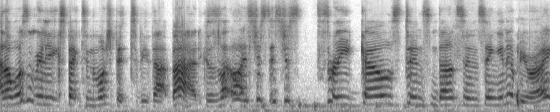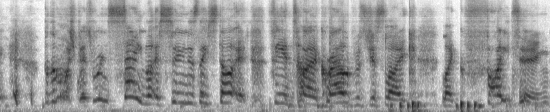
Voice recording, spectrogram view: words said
and I wasn't really expecting the mosh pit to be that bad because it's like, oh, it's just it's just three girls doing some dancing and singing, it'll be alright. But the mosh pits were insane. Like as soon as they started, the entire crowd was just like like fighting,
